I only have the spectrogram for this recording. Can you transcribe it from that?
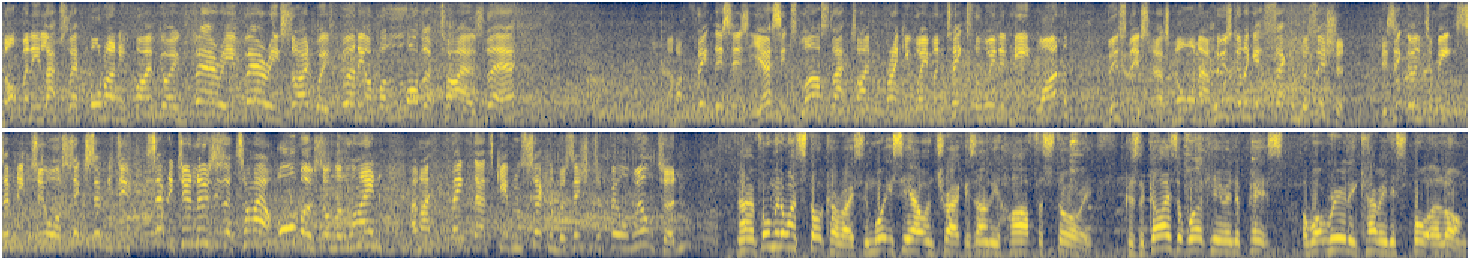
Not many laps left. 495 going very, very sideways, burning off a lot of tyres there. And I think this is, yes, it's last lap time for Frankie Wainman. Takes the win in Heat 1. Business as normal now. Who's going to get second position? Is it going to be 72 or 6? 72. 72 loses a tyre almost on the line. And I think that's given second position to Phil Wilton. Now in Formula One stock car racing, what you see out on track is only half the story because the guys that work here in the pits are what really carry this sport along.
